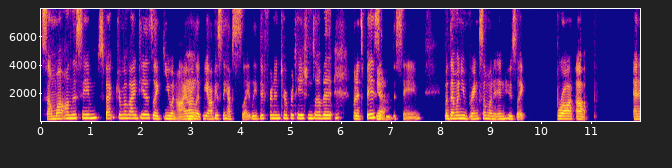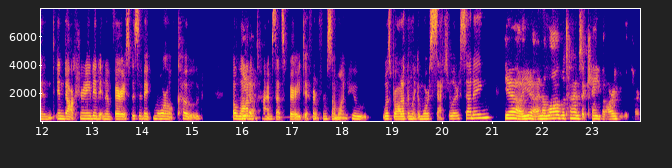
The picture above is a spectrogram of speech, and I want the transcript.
somewhat on the same spectrum of ideas. Like you and I are, Mm. like we obviously have slightly different interpretations of it, but it's basically Yeah. the same. But then when you bring someone in who's like brought up and indoctrinated in a very specific moral code, a lot of times that's very different from someone who was brought up in like a more secular setting. Yeah, yeah. And a lot of the times I can't even argue with her.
